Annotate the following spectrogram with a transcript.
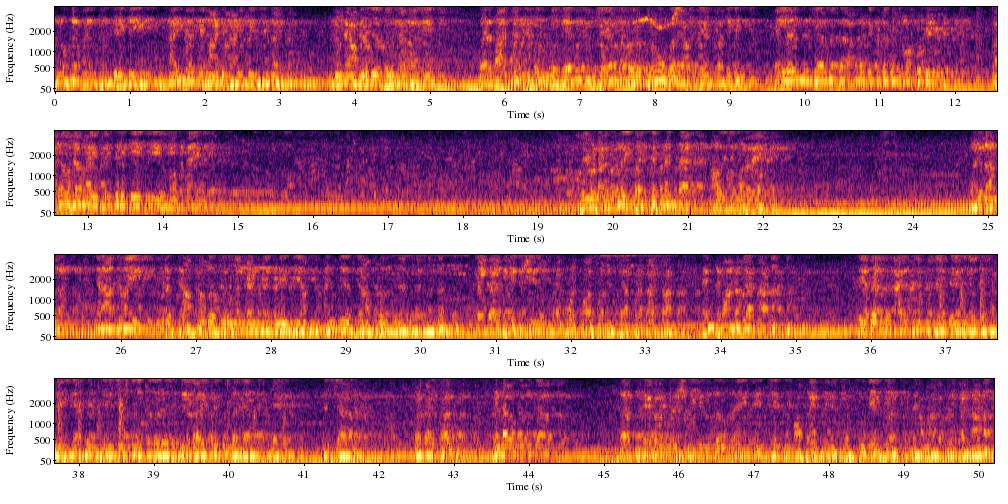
മനോഹരമായി ഒന്ന് പുഞ്ചിരിക്കുകയും കൈകളൊക്കെ നാട്ടി കാണിക്കുകയും ചെയ്താൽ നിങ്ങളുടെ അപരിചിതത്വം ഇല്ലാതാകുകയും വരുന്ന അഞ്ചു മണിക്കൂർ ദേവനും ചേർന്നിട്ട് ഒരു ഗ്രൂപ്പ് പോലെ യാത്ര ചെയ്യാൻ സാധിക്കും. എല്ലാവരും ചേർന്നിട്ട് അങ്ങോട്ടും ഇങ്ങോട്ടും നോക്കുകയും മനോഹരമായി പുഞ്ചിരിക്കുകയും ചെയ്യും. നോക്കട്ടെ. നമ്മൾ ഈ പരിചയപ്പെടേണ്ട ആവശ്യം വളരെ വലുതാണ്. ഞാൻ ആദ്യമായി നമ്മുടെ സ്റ്റാഫ് മെമ്പേഴ്സിന് നിങ്ങൾക്കായിട്ട് ഇൻട്രൊഡ്യൂസ് ചെയ്യാം. അഞ്ച് സ്റ്റാഫ് ഇതിനകത്ത് വരുന്നുണ്ട്. നിങ്ങൾക്ക് ടിക്കറ്റ് ചെയ്ത് നമ്മുടെ board master mister Prakash sir. എന്റെ ട്രിവാൻഡ്രക്കാരനാണ് ഏത് കാര്യത്തിനും അദ്ദേഹത്തെ നിങ്ങൾക്ക് സമീപിക്കാൻ എപ്പോഴും ചിരിച്ചു നിൽക്കുന്ന ഒരു പ്രത്യേക വ്യക്തിത്വം തന്നെയാണ് എന്റെ മിസ്റ്റർ പ്രകാശ് സാർ. രണ്ടാമത് നിങ്ങൾക്ക് സേവനം അനുഷ്ഠിക്കുന്നത് നമ്മുടെ engine operator mister Sudheer sir. അദ്ദേഹം ആലപ്പുഴക്കാരനാണ്.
